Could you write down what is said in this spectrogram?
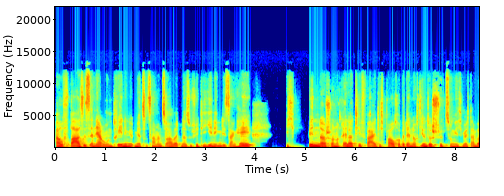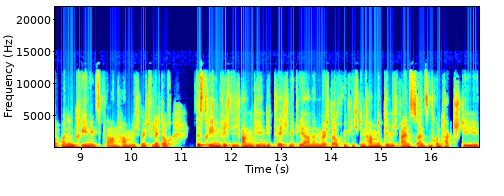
auf Basis Ernährung und Training mit mir zusammenzuarbeiten. Also für diejenigen, die sagen, hey, ich bin da schon relativ weit, ich brauche aber dennoch die Unterstützung. Ich möchte einfach mal einen Trainingsplan haben. Ich möchte vielleicht auch das Training richtig angehen, die Technik lernen, möchte auch wirklich wen haben, mit dem ich eins zu eins im Kontakt stehe,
